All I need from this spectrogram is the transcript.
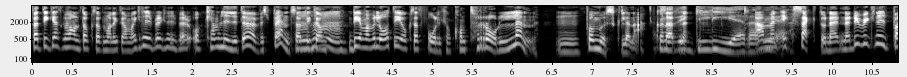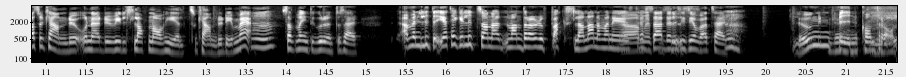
För att det är ganska vanligt också att man, liksom, man kniper och kniper och kan bli lite överspänd. Så att liksom, det man vill åt är också att få liksom, kontrollen på musklerna. Kunna så att, när- reglera Ja det. men exakt och när, när du vill knipa så kan du och när du vill slappna av helt så kan du det med. Så att man inte går runt och så här Ja, men lite, jag tänker lite så när man drar upp axlarna när man är Ja, stressad eller sitter och jobbar att så här, Lugn, fin kontroll.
